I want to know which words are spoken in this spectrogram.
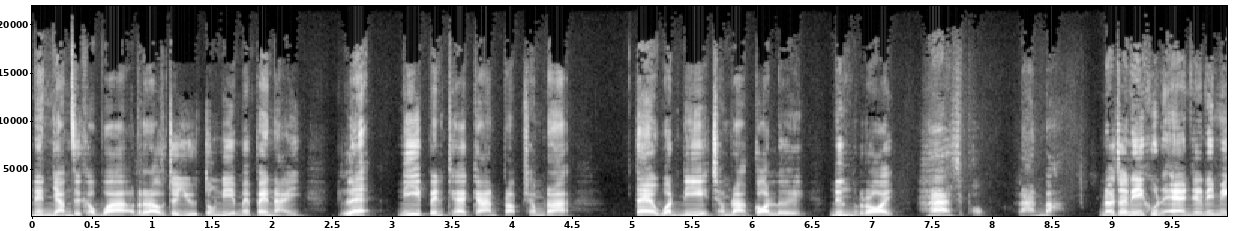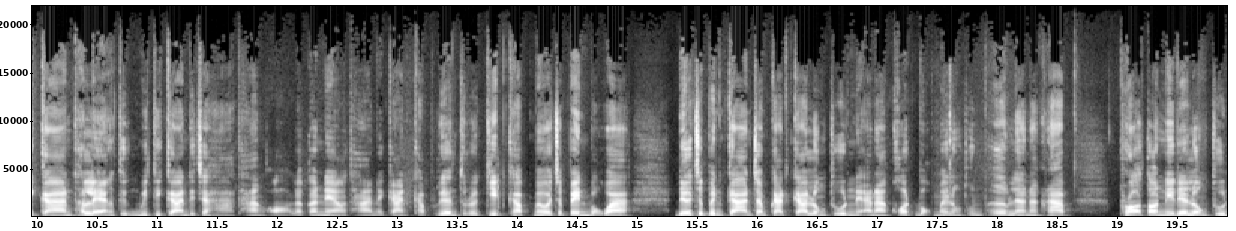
เน้นย้ำด้วยครับว่าเราจะอยู่ตรงนี้ไม่ไปไหน และนี่เป็นแค่การปรับชำระ แต่วันนี้ชำระก่อนเลย 156 ล้านบาท นอกจากนี้คุณแอนยังได้มีการถแถลงถึงวิธีการที่จะหาทางออก แล้วก็แนวทางในการขับเคลื่อนธุรกิจครับไม่ว่าจะเป็นบอกว่า เดี๋ยวจะเป็นการจำกัดการลงทุนในอนาคตบอกไม่ลงทุนเพิ่มแล้วนะครับเพราะตอนนี้ได้ลงทุน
